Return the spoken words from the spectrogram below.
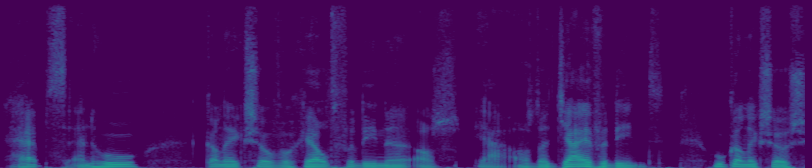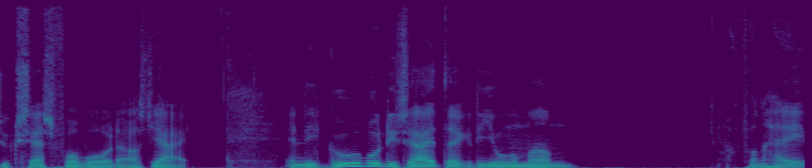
hebt en hoe kan ik zoveel geld verdienen als, ja, als dat jij verdient? Hoe kan ik zo succesvol worden als jij? En die guru die zei tegen die jongeman van hey,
